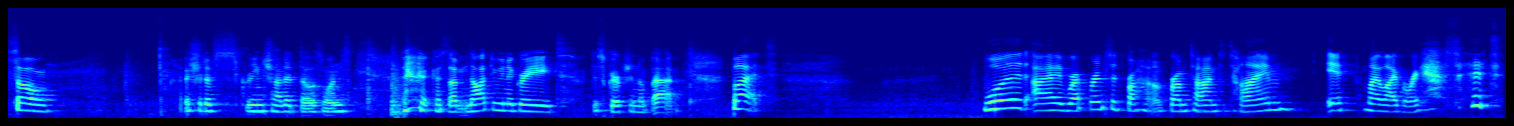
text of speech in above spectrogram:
So I should have screenshotted those ones because I'm not doing a great description of that. But would I reference it from, from time to time if my library has it?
